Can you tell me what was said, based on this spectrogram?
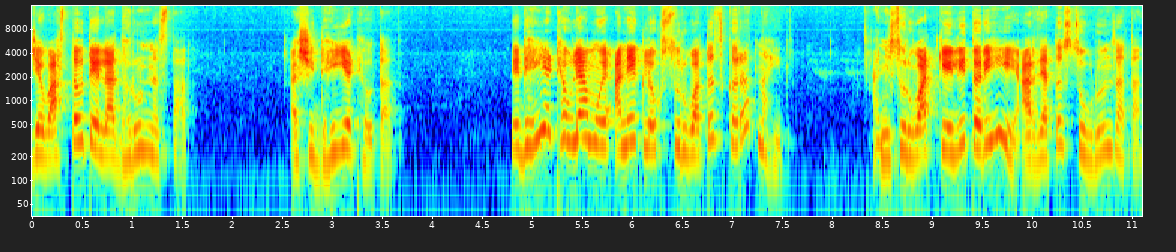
जे वास्तवतेला धरून नसतात अशी ध्येय ठेवतात. ते ध्येय ठेवल्यामुळे अनेक लोक सुरुवातच करत नाहीत. आणि सुरुवात केली तरीही अर्ध्यातच सोडून जातात.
